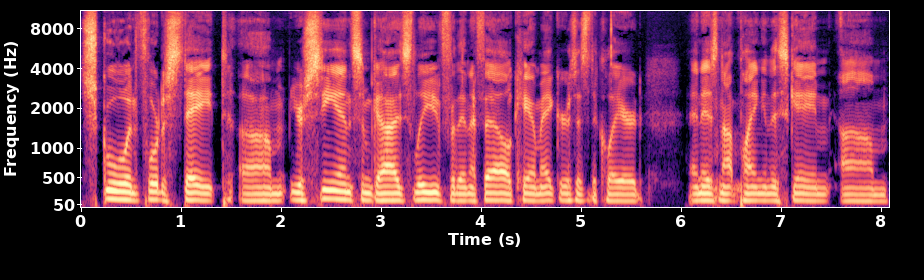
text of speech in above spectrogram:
school in Florida State, um, you're seeing some guys leave for the NFL. Cam Akers has declared and is not playing in this game. Um,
